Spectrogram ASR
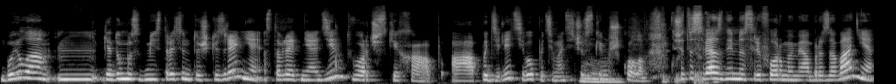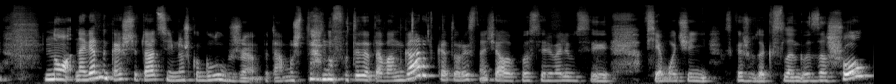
было, я думаю, с административной точки зрения оставлять не один творческий хаб, а поделить его по тематическим ну, школам. Есть это связано именно с реформами образования, но, наверное, конечно, ситуация немножко глубже, потому что, ну, вот этот авангард, который сначала после революции всем очень, скажу так, сленгово зашел,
